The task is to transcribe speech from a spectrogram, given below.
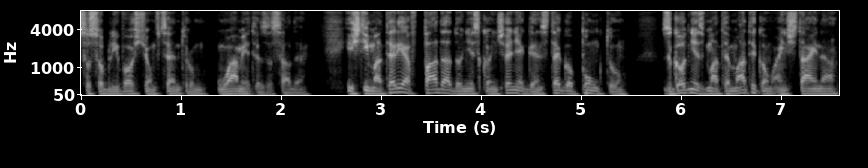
z osobliwością w centrum łamie tę zasadę. Jeśli materia wpada do nieskończenie gęstego punktu, zgodnie z matematyką Einsteina,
